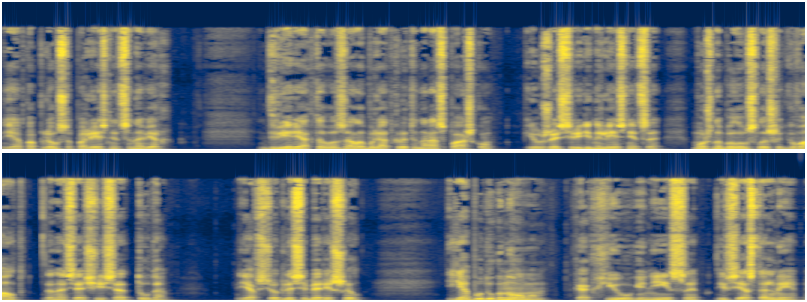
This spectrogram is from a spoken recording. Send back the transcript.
Я поплелся по лестнице наверх. Двери актового зала были открыты нараспашку, и уже с середины лестницы можно было услышать гвалт, доносящийся оттуда. Я все для себя решил. Я буду гномом, как Хьюги, Нисы и все остальные.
